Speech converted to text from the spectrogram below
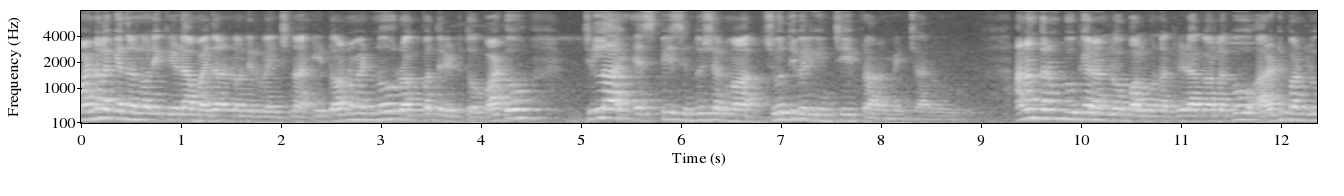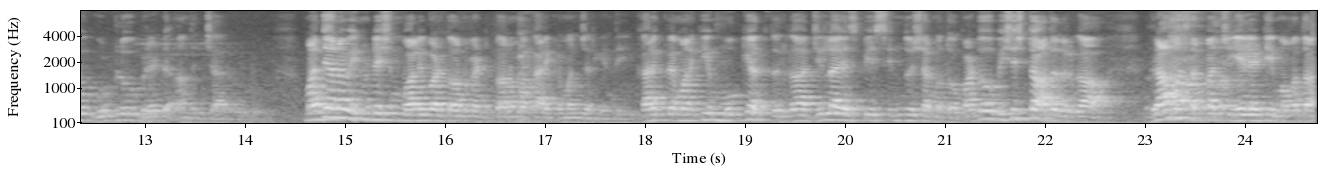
మండల కేంద్రంలోని క్రీడా మైదానంలో నిర్వహించిన ఈ టోర్నమెంట్ను రఘుపతి రెడ్డితో పాటు జిల్లా ఎస్పీ సింధు శర్మ జ్యోతి వెలిగించి ప్రారంభించారు. అనంతరం టూకే రన్లో పాల్గొన్న క్రీడాకారులకు అరటి పండ్లు గుడ్లు బ్రెడ్ అందించారు. మధ్యాహ్నం ఇన్విటేషన్ వాలీబాల్ టోర్నమెంట్ ప్రారంభ కార్యక్రమం జరిగింది. కార్యక్రమానికి ముఖ్య అతిథులుగా జిల్లా ఎస్పీ సింధు శర్మతో పాటు విశిష్ట అతిథులుగా గ్రామ సర్పంచ్ ఏలేటి మమతా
